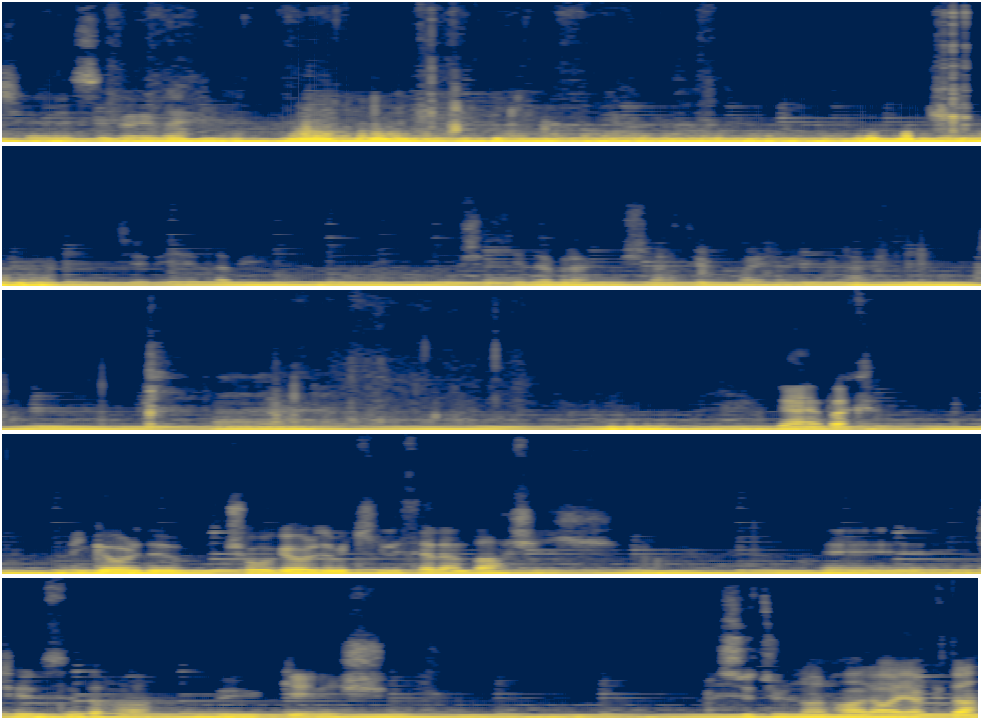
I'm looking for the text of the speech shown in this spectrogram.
Çevresi böyle. Bakın bir gördüğüm, çoğu gördüğüm kiliseden daha şey, ee, içerisi daha büyük, geniş. Sütunlar hala ayakta.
